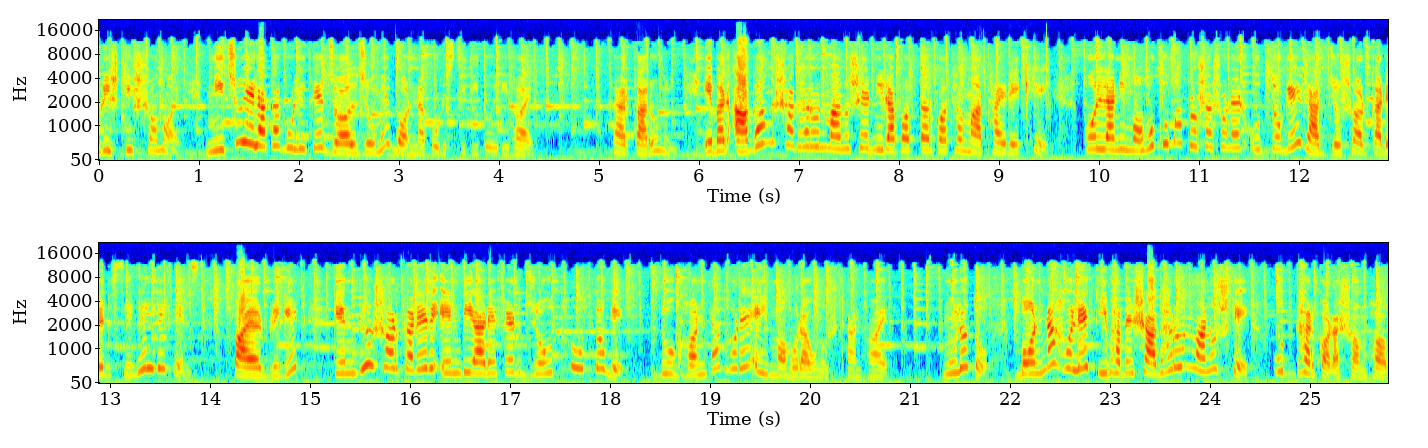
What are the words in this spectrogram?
বৃষ্টির সময় নিচু এলাকাগুলিতে জল জমে বন্যা পরিস্থিতি তৈরি হয়। তার কারণেই এবার আগাম সাধারণ মানুষের নিরাপত্তার কথা মাথায় রেখে কল্যাণী মহকুমা প্রশাসনের উদ্যোগে রাজ্য সরকারের সিভিল ডিফেন্স, ফায়ার ব্রিগেড, কেন্দ্রীয় সরকারের এনডিআরএফ এর যৌথ উদ্যোগে দু ঘণ্টা ধরে এই মহড়া অনুষ্ঠান হয়। মূলত বন্যা হলে কীভাবে সাধারণ মানুষকে উদ্ধার করা সম্ভব?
